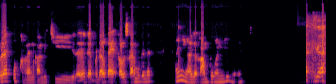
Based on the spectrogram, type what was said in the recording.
Udah, uh keren kali Ci. Kayak padahal kayak kalau sekarang mungkin kan anjing agak kampungan juga ya. Enggak.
